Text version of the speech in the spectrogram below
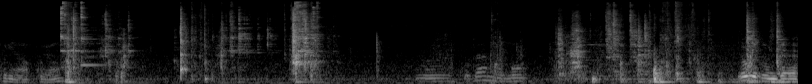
불이 나왔고요. 음, 그 다음에 뭐, 여기도 이제,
